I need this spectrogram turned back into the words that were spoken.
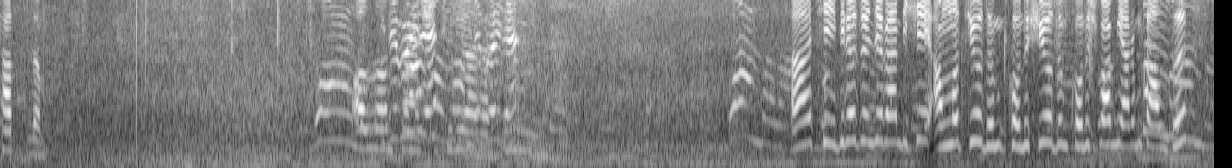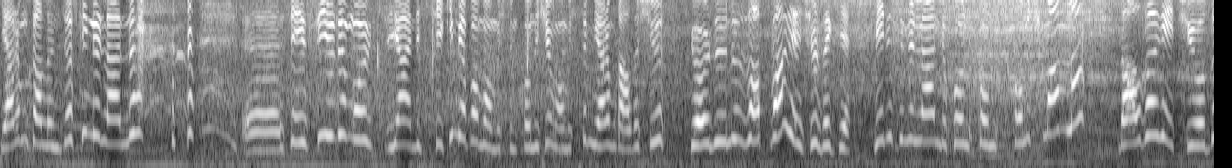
tatlım. Allah'ım sana böyle, şükür bir Ha şey biraz önce ben bir şey anlatıyordum, konuşuyordum, konuşmam yarım kaldı. Yarım kalınca sinirlendim. Ee, şey sildim o yani çekim yapamamıştım, konuşamamıştım. Yarım kaldı. Şu gördüğünüz zat var ya şuradaki. Beni sinirlendi kon- kon- konuşmamla dalga geçiyordu.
